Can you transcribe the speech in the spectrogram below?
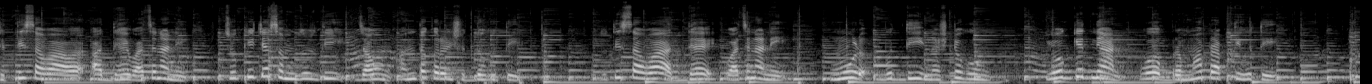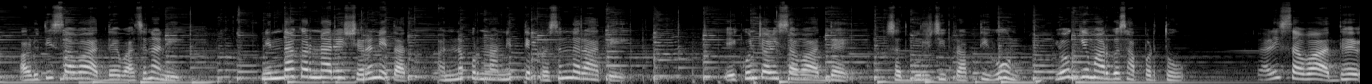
छत्तीसावा अध्याय वाचनाने चुकीच्या समजुती जाऊन अंतकरण शुद्ध होते. दुतिसावा अध्याय वाचनाने मूळ बुद्धी नष्ट होऊन योग्य ज्ञान व ब्रह्माप्राप्ती होते. अडुतीसावा अध्याय वाचनाने निंदा करणारे शरण येतात. अन्नपूर्णा नित्य प्रसन्न राहते. एकोणचाळीसावा अध्याय. सद्गुरूची प्राप्ती होऊन योग्य मार्ग सापडतो. चाळीसावा अध्याय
